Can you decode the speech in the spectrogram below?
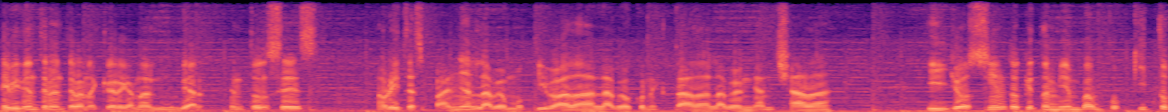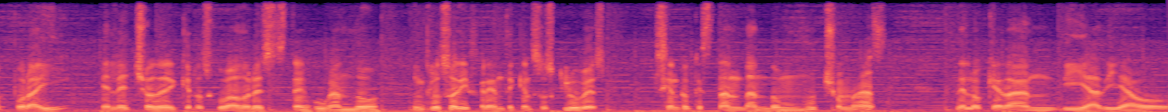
evidentemente van a querer ganar el mundial. Entonces, ahorita España la veo motivada, la veo conectada, la veo enganchada. Y yo siento que también va un poquito por ahí el hecho de que los jugadores estén jugando incluso diferente que en sus clubes. Siento que están dando mucho más de lo que dan día a día o,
